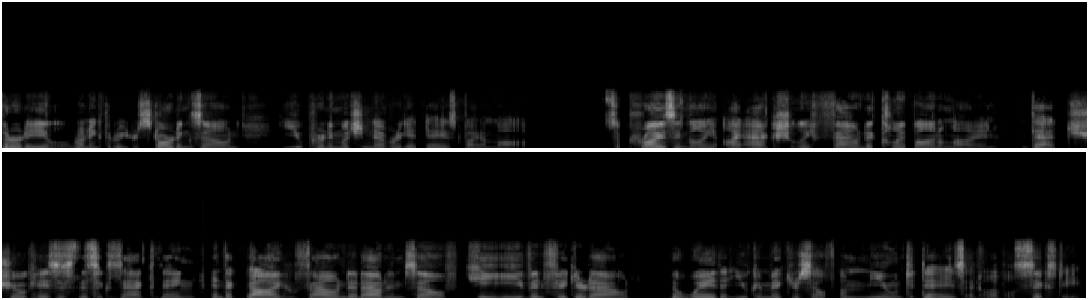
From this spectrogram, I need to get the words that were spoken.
30 running through your starting zone, you pretty much never get dazed by a mob. Surprisingly, I actually found a clip online that showcases this exact thing, and the guy who found it out himself, he even figured out the way that you can make yourself immune to daze at level 60.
